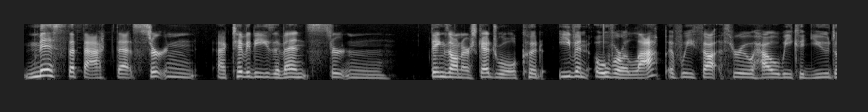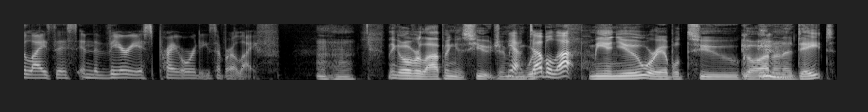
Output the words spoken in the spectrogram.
miss the fact that certain activities, events, certain things on our schedule could even overlap if we thought through how we could utilize this in the various priorities of our life. I think overlapping is huge. I mean, Yeah, double up. me and you were able to go out on a date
